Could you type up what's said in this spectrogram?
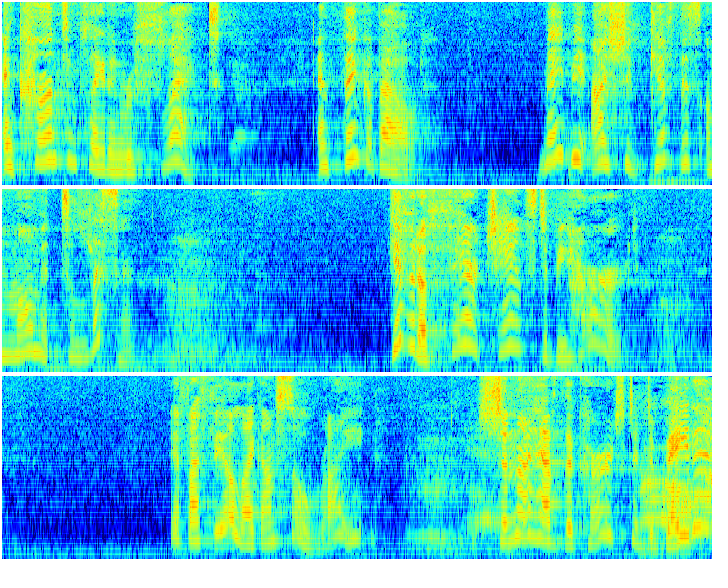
and contemplate and reflect and think about maybe I should give this a moment to listen. Give it a fair chance to be heard. If I feel like I'm so right, shouldn't I have the courage to debate it?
